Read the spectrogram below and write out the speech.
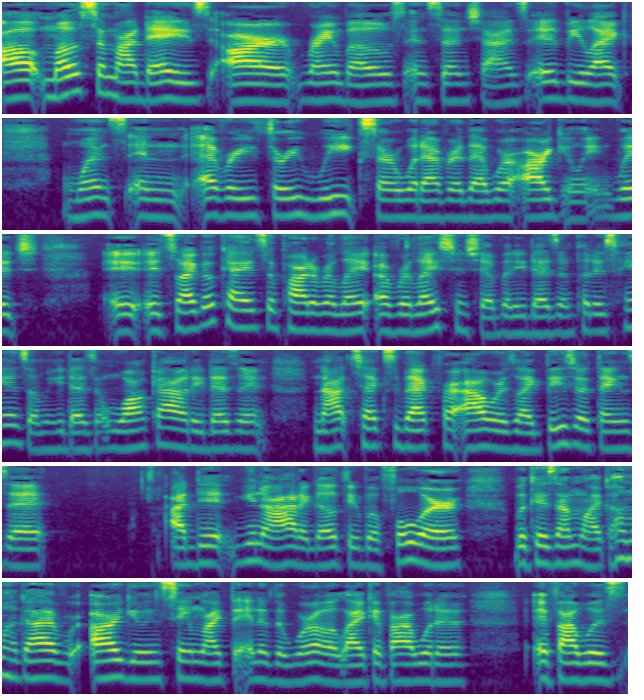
all most of my days are rainbows and sunshines. It'd be like once in every three weeks or whatever that we're arguing, which it's like okay, it's a part of relate a relationship, but he doesn't put his hands on me. He doesn't walk out. He doesn't not text back for hours. Like these are things that I did, you know, I had to go through before because I'm like, oh my god, arguing seemed like the end of the world. Like if I would have, if I was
